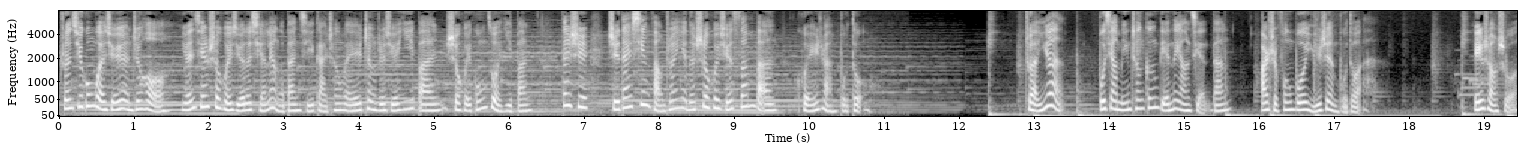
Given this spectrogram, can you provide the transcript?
转去公管学院之后，原先社会学的前两个班级改称为政治学一班、社会工作一班，但是只带信访专业的社会学三班岿然不动。转院不像名称更迭那样简单，而是风波余震不断。林爽说，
